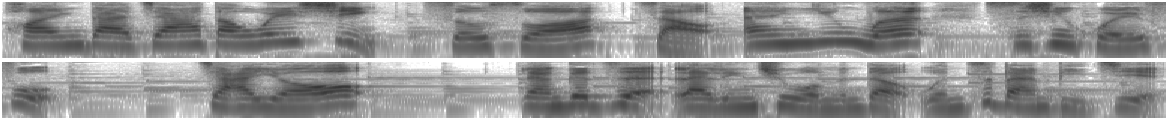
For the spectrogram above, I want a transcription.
欢迎大家到微信搜索“早安英文”，私信回复“加油”两个字来领取我们的文字版笔记。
